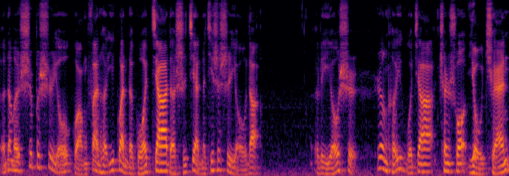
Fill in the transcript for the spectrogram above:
呃，那么是不是有广泛和一贯的国家的实践呢？其实是有的。理由是，任何一个国家称说有权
